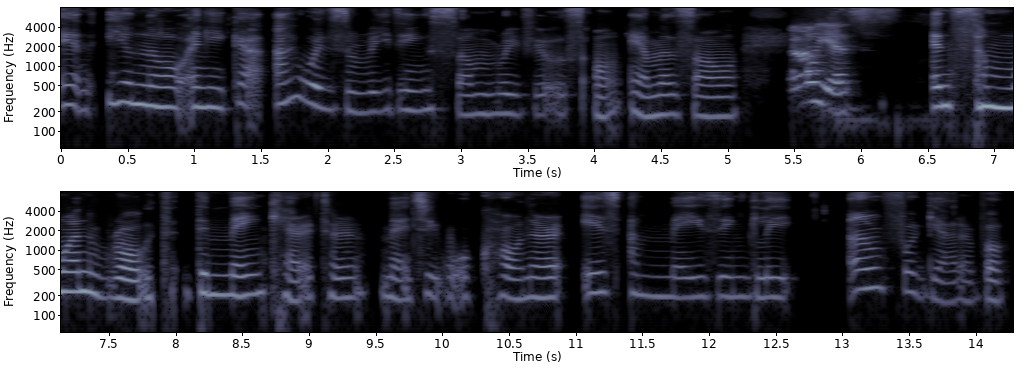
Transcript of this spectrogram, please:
And you know, Anika, I was reading some reviews on Amazon. Oh, yes. And someone wrote the main character, Maggie O'Connor, is amazingly unforgettable.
